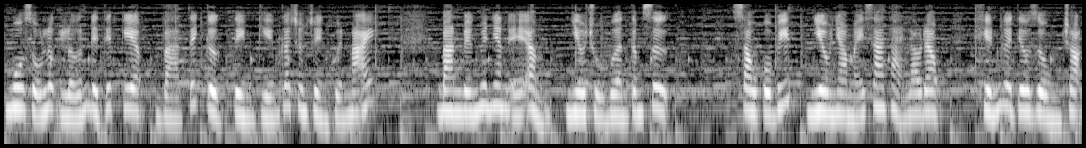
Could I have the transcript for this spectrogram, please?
mua số lượng lớn để tiết kiệm và tích cực tìm kiếm các chương trình khuyến mãi. Bàn về nguyên nhân ế ẩm, nhiều chủ vườn tâm sự. Sau Covid, nhiều nhà máy sa thải lao động, khiến người tiêu dùng chọn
